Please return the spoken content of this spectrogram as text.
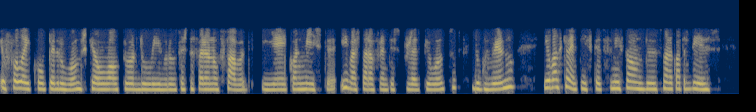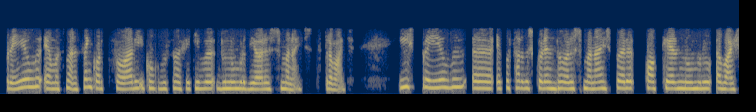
Eu falei com o Pedro Gomes, que é o autor do livro Sexta-feira é Novo Sábado e é economista e vai estar à frente deste projeto piloto do governo. E ele basicamente disse que a definição de semana de quatro dias para ele, é uma semana sem corte de salário e com redução efetiva do número de horas semanais de trabalho. Isto para ele uh, é passar das 40 horas semanais para qualquer número abaixo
